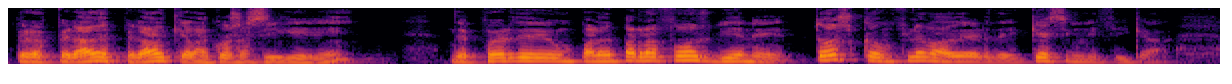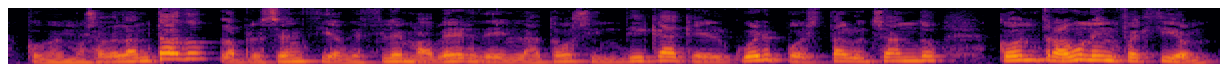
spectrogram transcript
Pero esperad, esperad, que la cosa sigue, ¿eh? Después de un par de párrafos viene tos con flema verde. ¿Qué significa? Como hemos adelantado, la presencia de flema verde en la tos indica que el cuerpo está luchando contra una infección.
